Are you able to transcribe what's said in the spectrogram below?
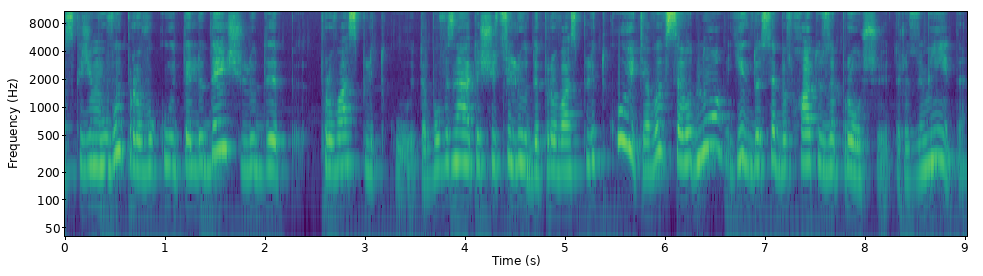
скажімо, ви провокуєте людей, що люди про вас пліткують. Або ви знаєте, що ці люди про вас пліткують, а ви все одно їх до себе в хату запрошуєте, розумієте?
